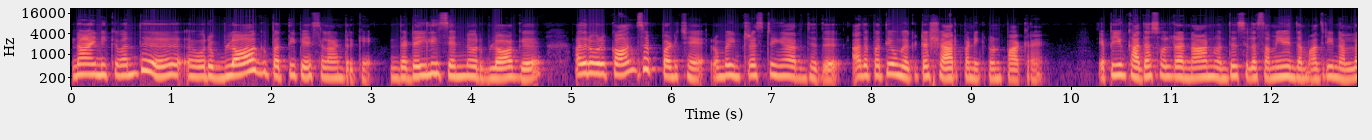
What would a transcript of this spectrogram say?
நான் இன்றைக்கி வந்து ஒரு பிளாக் பற்றி பேசலான் இருக்கேன். இந்த டெய்லி சென்னு ஒரு பிளாகு அதில் ஒரு கான்செப்ட் படித்தேன் ரொம்ப இன்ட்ரெஸ்டிங்காக இருந்தது. அதை பற்றி உங்ககிட்ட ஷேர் பண்ணிக்கணும்னு பார்க்குறேன் எப்பயும் கதை சொல்கிற நான் வந்து சில சமயம் இந்த மாதிரி நல்ல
